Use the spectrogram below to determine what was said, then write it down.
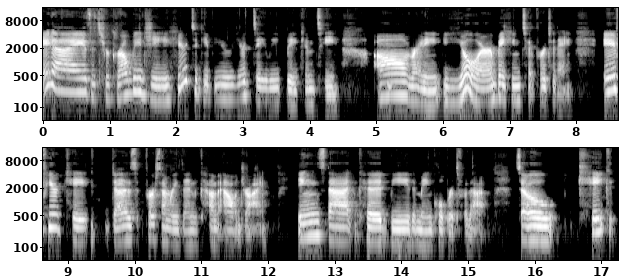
Hey guys, it's your girl BG here to give you your daily bacon tea. Alrighty, your baking tip for today. If your cake does for some reason come out dry, things that could be the main culprits for that. So, cake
